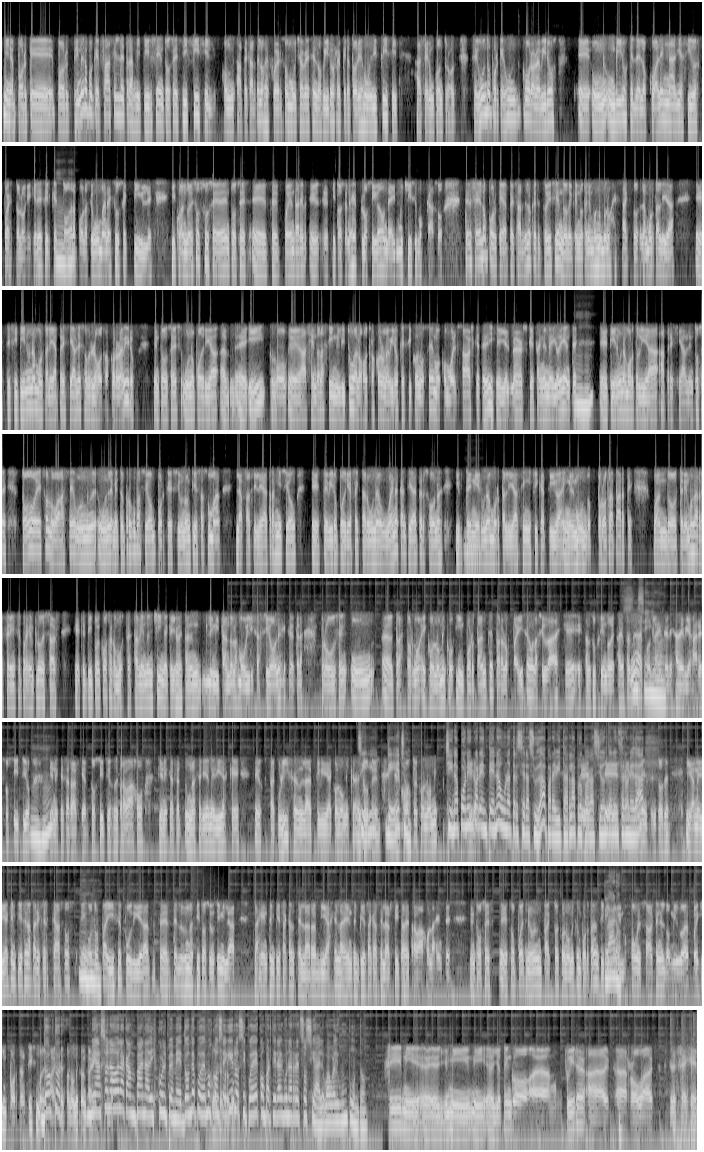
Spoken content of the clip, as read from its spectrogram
Mira, porque por, primero porque es fácil de transmitirse, entonces es difícil, a pesar de los esfuerzos, muchas veces en los virus respiratorios es muy difícil hacer un control. Segundo, porque es un coronavirus eh, un, virus que de los cuales nadie ha sido expuesto, lo que quiere decir que toda la población humana es susceptible y cuando eso sucede entonces eh, se pueden dar eh, situaciones explosivas donde hay muchísimos casos. Tercero, porque a pesar de lo que te estoy diciendo, de que no tenemos números exactos de la mortalidad, este sí tiene una mortalidad apreciable sobre los otros coronavirus. Entonces uno podría eh, ir como, eh, haciendo la similitud a los otros coronavirus que sí conocemos, como el SARS que te dije y el MERS que está en el Medio Oriente, eh, tiene una mortalidad apreciable. Entonces todo eso lo hace un, un elemento de preocupación porque si uno empieza a sumar la facilidad de transmisión, este virus podría afectar a una buena cantidad de personas y tener una mortalidad significativa en el mundo. Por otra parte, cuando tenemos la referencia, por ejemplo, de SARS, este tipo de cosas, como usted está viendo en China, que ellos están limitando las movilizaciones, etcétera, producen un eh, trastorno económico importante para los países o las ciudades que están sufriendo de estas enfermedades, porque la gente deja de viajar a esos sitios, tiene que cerrar ciertos sitios de trabajo, tiene que hacer una serie de medidas que obstaculizan la actividad económica. Entonces, de hecho, económico, China pone en cuarentena una tercera ciudad para evitar la propagación de la enfermedad. Entonces, y a medida que empiecen a aparecer casos en otros países, pudiera ser una situación similar. La gente empieza a cancelar viajes, la gente empieza a cancelar citas de trabajo, la gente. Entonces, esto puede tener un impacto económico importante. Y como vimos con el SARS en el 2009, fue importantísimo el Doctor, impacto económico en Me ha sonado la campana, discúlpeme. ¿Dónde podemos conseguirlo? Si puede compartir alguna red social o algún punto. Sí, mi, eh, mi, mi eh, yo tengo um, Twitter, arroba CG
